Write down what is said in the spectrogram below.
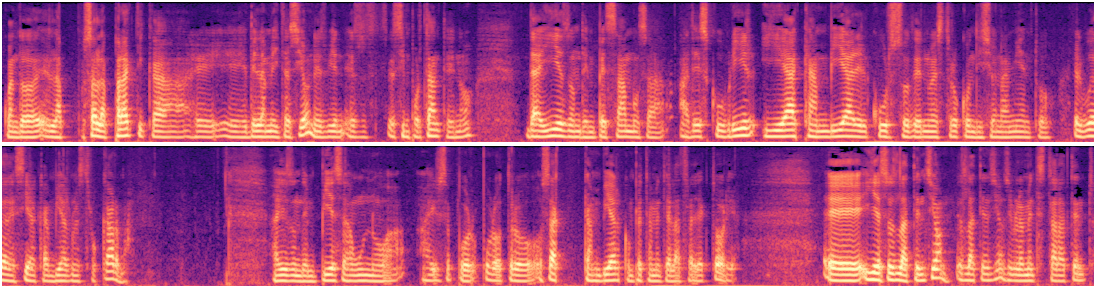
cuando la, o sea, la práctica eh, de la meditación es bien, es, es importante, ¿no? De ahí es donde empezamos a, descubrir y a cambiar el curso de nuestro condicionamiento. El Buda decía cambiar nuestro karma. Ahí es donde empieza uno a, irse por, por, otro, o sea, cambiar completamente la trayectoria. Eh, y eso es la atención, es la atención, simplemente estar atento,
